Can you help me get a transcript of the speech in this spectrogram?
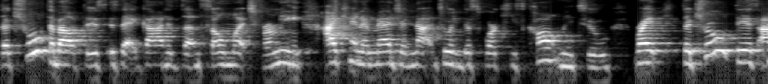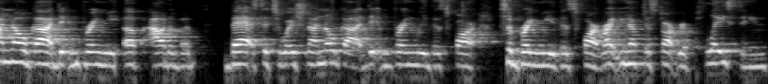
The truth about this is that God has done so much for me. I can't imagine not doing this work He's called me to, right? The truth is, I know God didn't bring me up out of a bad situation. I know God didn't bring me this far to bring me this far, right? You have to start replacing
